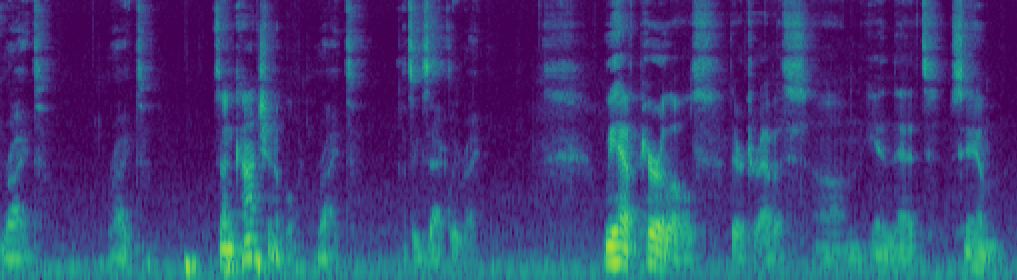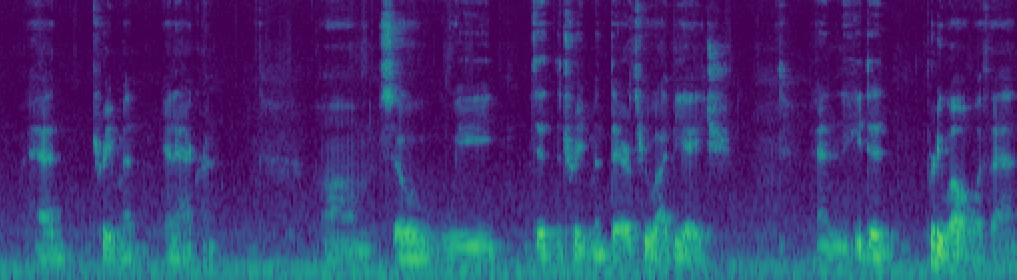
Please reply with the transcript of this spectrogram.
Right, right. It's unconscionable. Right. That's exactly right. We have parallels there, Travis, um, in that Sam had treatment in Akron. Um, so we did the treatment there through IBH, and he did pretty well with that.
